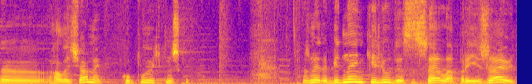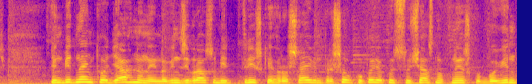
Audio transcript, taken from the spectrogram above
е, галичани купують книжки. Розумієте, бідненькі люди з села приїжджають. Він бідненько одягнений, але він зібрав собі трішки грошей, він прийшов, купив якусь сучасну книжку, бо він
